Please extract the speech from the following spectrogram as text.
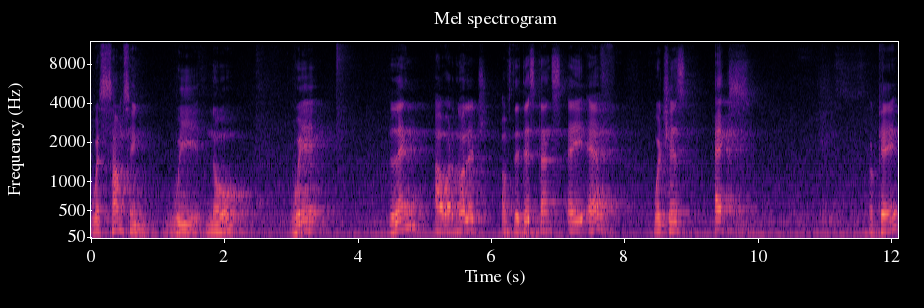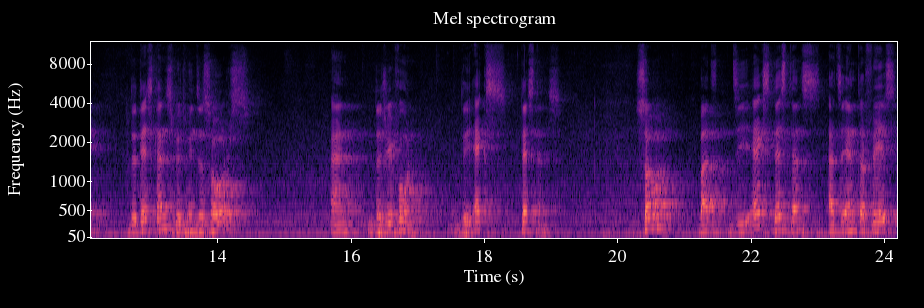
with something we know, we lend our knowledge of the distance AF, which is X. Okay? The distance between the source and the G-phone, the X distance. So, but the X distance at the interface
